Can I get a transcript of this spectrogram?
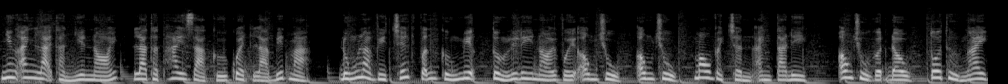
nhưng anh lại thản nhiên nói, là thật hay giả cứ quẹt là biết mà. Đúng là vịt chết vẫn cứng miệng, Tưởng Lily nói với ông chủ, ông chủ, mau vạch trần anh ta đi. Ông chủ gật đầu, tôi thử ngay,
